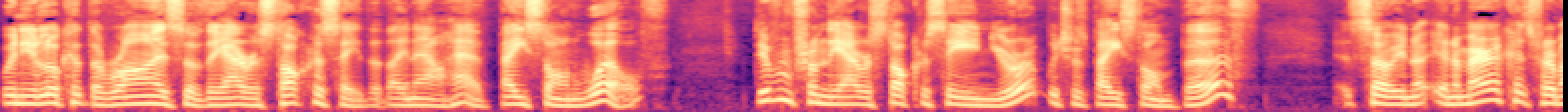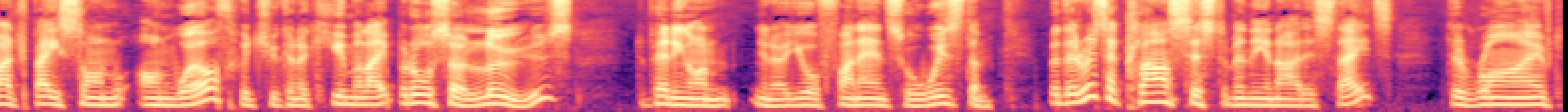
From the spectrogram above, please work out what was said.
when you look at the rise of the aristocracy that they now have based on wealth different from the aristocracy in Europe, which was based on birth. So in in America, it's very much based on on wealth, which you can accumulate but also lose, depending on you know your financial wisdom. But there is a class system in the United States derived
